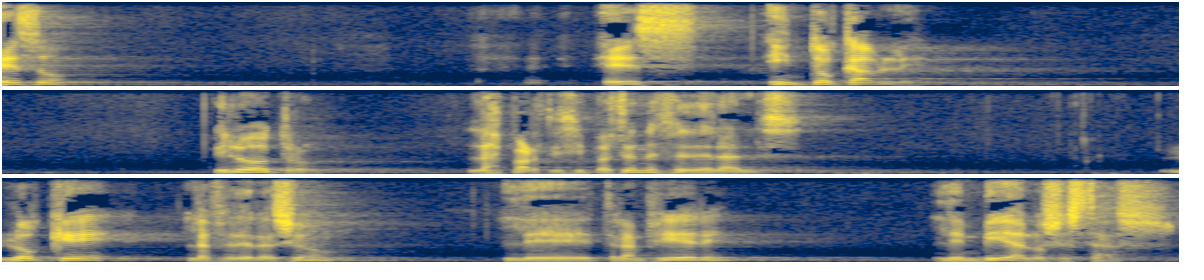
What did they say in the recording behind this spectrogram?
Eso es intocable. Y lo otro, las participaciones federales. Lo que la federación le transfiere, le envía a los estados.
